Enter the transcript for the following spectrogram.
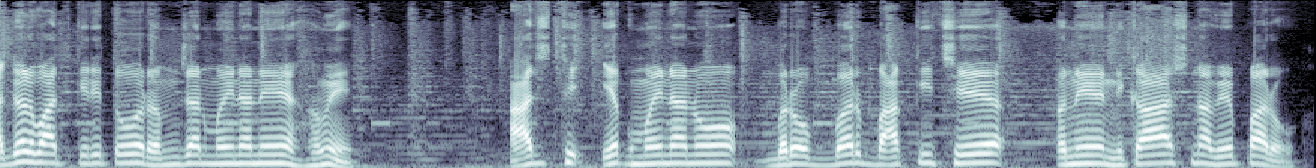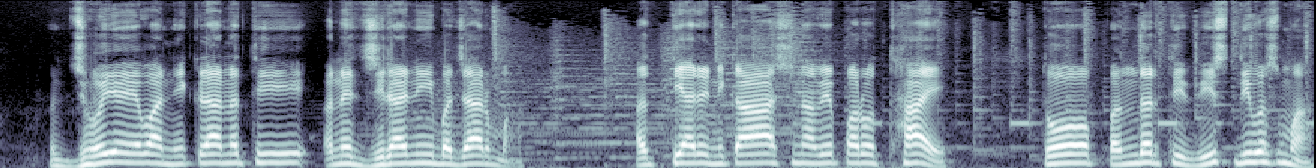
આગળ વાત કરીએ તો રમજાન મહિનાને હવે આજથી એક મહિનાનો બરોબર બાકી છે. અને નિકાસના વેપારો જોઈએ એવા નીકળ્યા નથી અને જીરાની બજારમાં અત્યારે નિકાસના વેપારો થાય તો પંદરથી વીસ દિવસમાં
